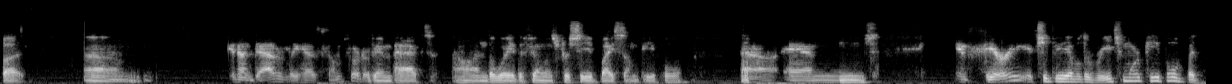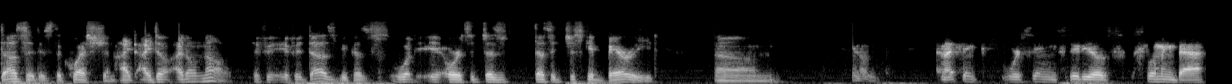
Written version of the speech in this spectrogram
but. Um, it undoubtedly has some sort of impact on the way the film is perceived by some people, uh, and in theory, it should be able to reach more people, but does it is the question. I, I don't I don't know if it, if it does because what or is it does does it just get buried? Um, you know, and I think we're seeing studios slimming back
